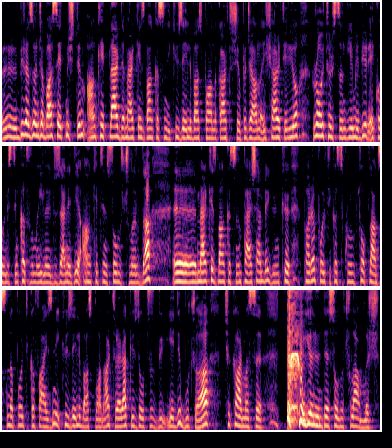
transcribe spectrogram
e, biraz önce bahsetmiştim anketler de Merkez Bankası'nın 250 bas puanlık artış yapacağına işaret ediyor. Reuters'ın 21 ekonomistin katılımıyla düzenlediği anketin sonuçları da e, Merkez Bankası'nın Perşembe günkü para politikası kurulu toplantısında politika faizini 250 bas puan artırarak %37,5'a çıkarması yönünde sonuçlanmış.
